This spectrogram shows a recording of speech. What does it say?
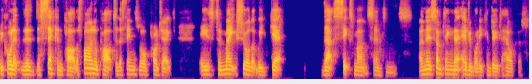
we call it the, the second part, the final part to the Finn's Law project, is to make sure that we get that six month sentence. And there's something that everybody can do to help us.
